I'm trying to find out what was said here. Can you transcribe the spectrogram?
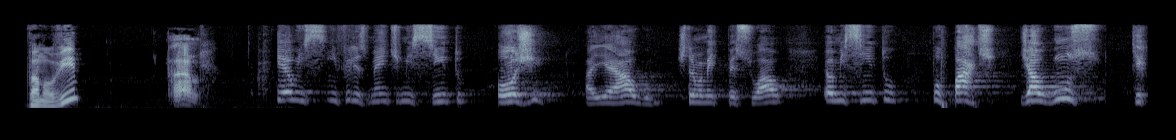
Vamos ouvir? Vamos. Eu, infelizmente, me sinto hoje, aí é algo extremamente pessoal, eu me sinto por parte de alguns que,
